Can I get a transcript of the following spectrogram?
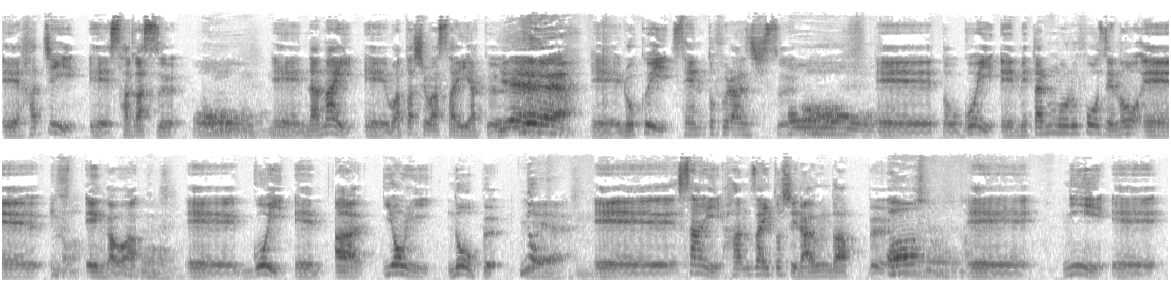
ー、8位、えー、探す、えー、7位、えー、私は最悪。えー、6位セント・フランシス。えー、と5位、えーメタルモルフォーゼの、えー、縁側。えー、5位、えー、あ4位ノープ、のえー、3位犯罪都市ラウンドアップ、ああそうなんだ。えー、2位、えー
